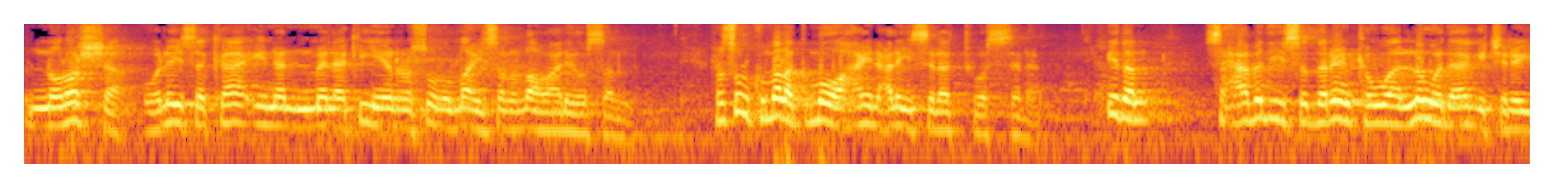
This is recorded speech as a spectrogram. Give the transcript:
nolosha walaysa kaa'inan malakiyan rasuulu llahi sala allahu calayh wasalam rasuulku malag muu ahayn calayhi salaatu wasalaam idan saxaabadiisa dareenka waa la wadaagi jiray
